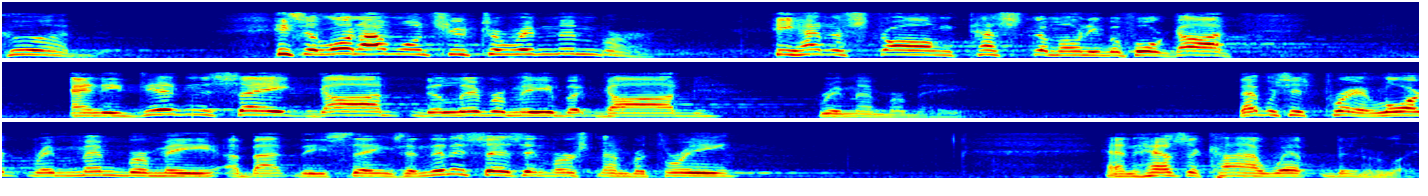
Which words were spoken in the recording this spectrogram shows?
good. He said, Lord, I want you to remember. He had a strong testimony before God. And he didn't say, God, deliver me, but God, remember me. That was his prayer. Lord, remember me about these things. And then it says in verse number three, and Hezekiah wept bitterly.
